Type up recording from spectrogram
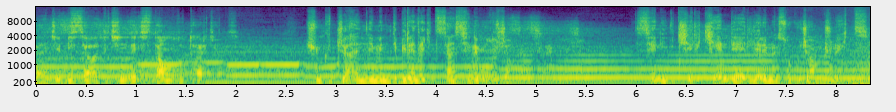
Bence bir saat içinde İstanbul'u terk et. Çünkü cehennemin dibine de gitsen seni bulacağım. Seni içeri kendi ellerimle sokacağım Cüneyt.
